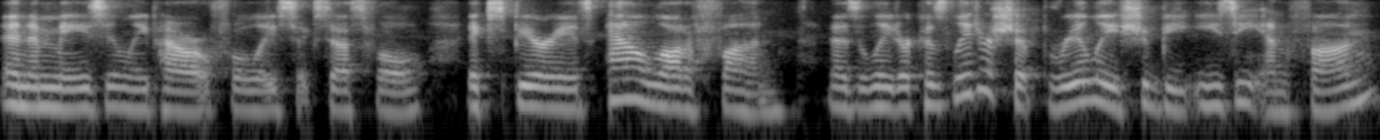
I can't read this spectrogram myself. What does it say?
an amazingly powerfully successful experience and a lot of fun as a leader because leadership really should be easy and fun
